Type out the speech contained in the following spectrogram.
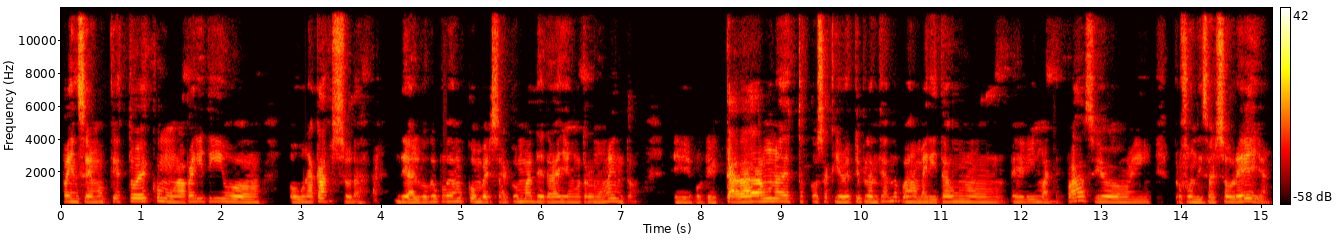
pensemos que esto es como un aperitivo o una cápsula de algo que podemos conversar con más detalle en otro momento. Eh, porque cada una de estas cosas que yo le estoy planteando, pues amerita uno eh, ir más despacio y profundizar sobre ella.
